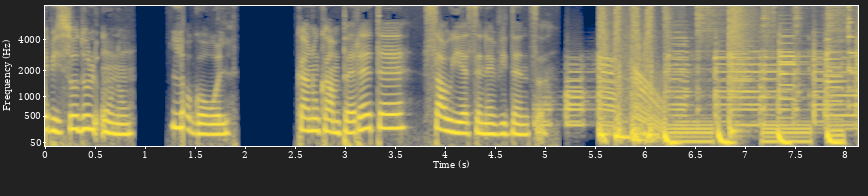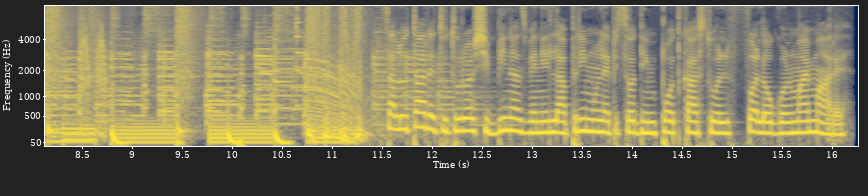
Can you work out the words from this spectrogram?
Episodul 1. Logo-ul. Ca nu cam perete sau iese în evidență. Salutare tuturor și bine ați venit la primul episod din podcastul Fă logul mai mare.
